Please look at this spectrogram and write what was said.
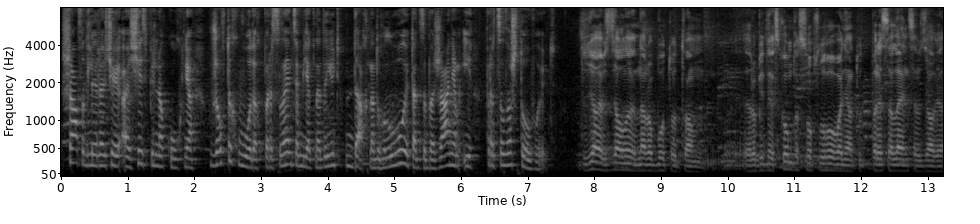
шафи для речей, а ще спільна кухня. В жовтих водах переселенцям як надають дах над головою, так за бажанням і працевлаштовують. Я взяв на роботу там робітник з комплексу обслуговування, тут переселенця взяв я.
